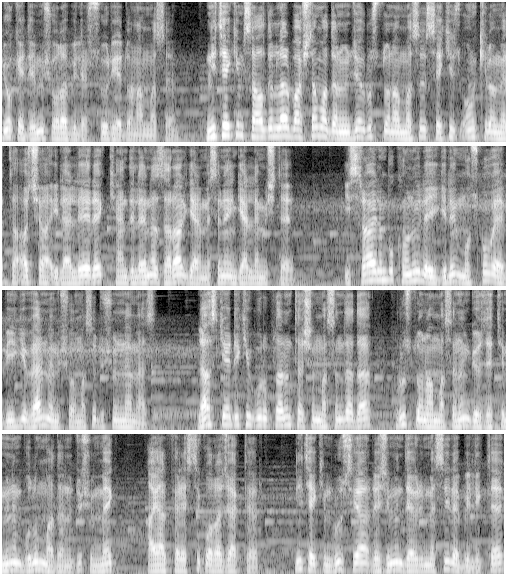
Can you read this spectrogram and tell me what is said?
yok edilmiş olabilir Suriye donanması. Nitekim saldırılar başlamadan önce Rus donanması 8-10 kilometre açığa ilerleyerek kendilerine zarar gelmesini engellemişti. İsrail'in bu konuyla ilgili Moskova'ya bilgi vermemiş olması düşünülemez. Laskiye'deki grupların taşınmasında da Rus donanmasının gözetiminin bulunmadığını düşünmek hayalperestlik olacaktır. Nitekim Rusya rejimin devrilmesiyle birlikte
